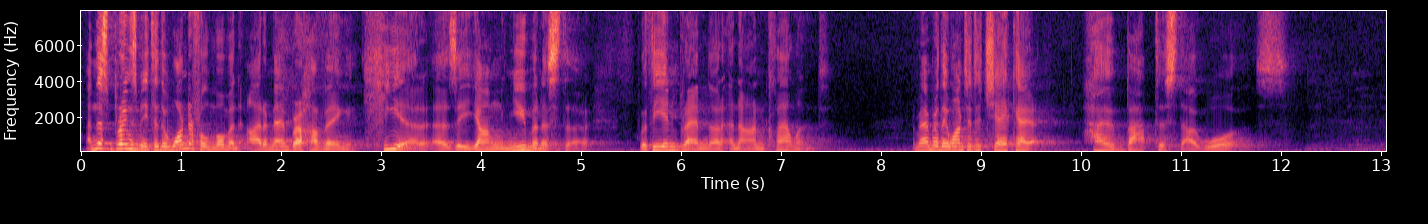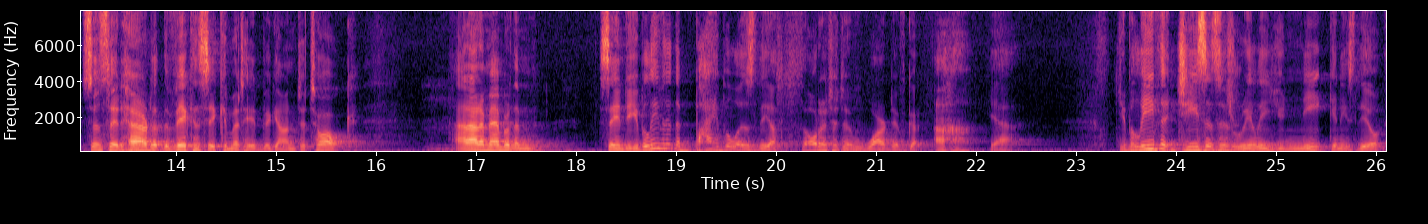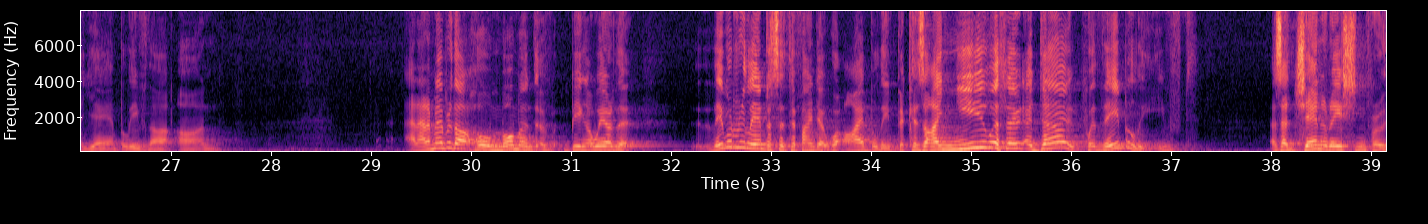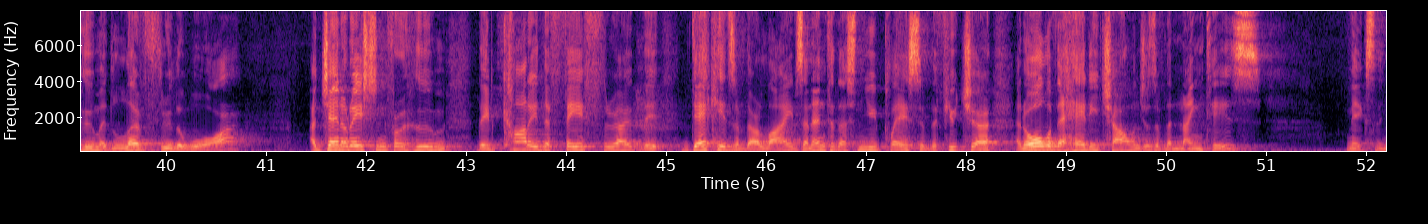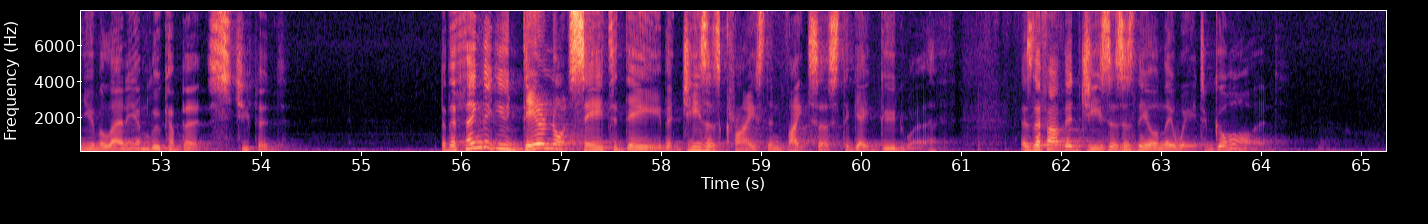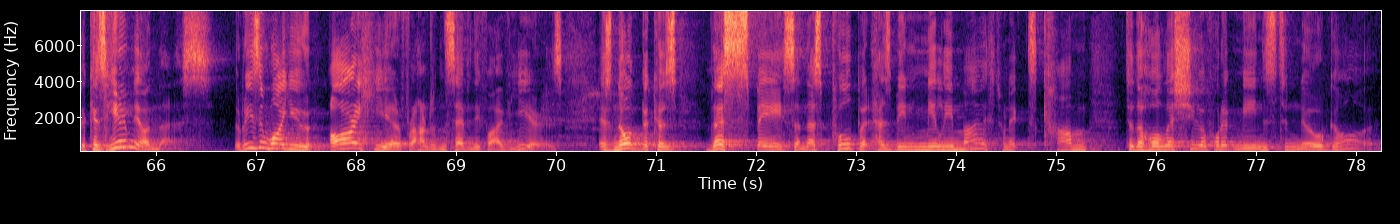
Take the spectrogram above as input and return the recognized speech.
And this brings me to the wonderful moment I remember having here as a young new minister with Ian Bremner and Anne Cleland. Remember, they wanted to check out how Baptist I was, since they'd heard that the vacancy committee had begun to talk. And I remember them saying, Do you believe that the Bible is the authoritative word of God? Uh huh, yeah. Do you believe that Jesus is really unique and he's the, yeah, I believe that, Anne. And I remember that whole moment of being aware that they were really interested to find out what I believed because I knew without a doubt what they believed as a generation for whom had lived through the war, a generation for whom they'd carried the faith throughout the decades of their lives and into this new place of the future and all of the heady challenges of the 90s makes the new millennium look a bit stupid. But the thing that you dare not say today that Jesus Christ invites us to get good with is the fact that Jesus is the only way to God. Because hear me on this. The reason why you are here for 175 years is not because this space and this pulpit has been mealy mouthed when it's come to the whole issue of what it means to know God.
